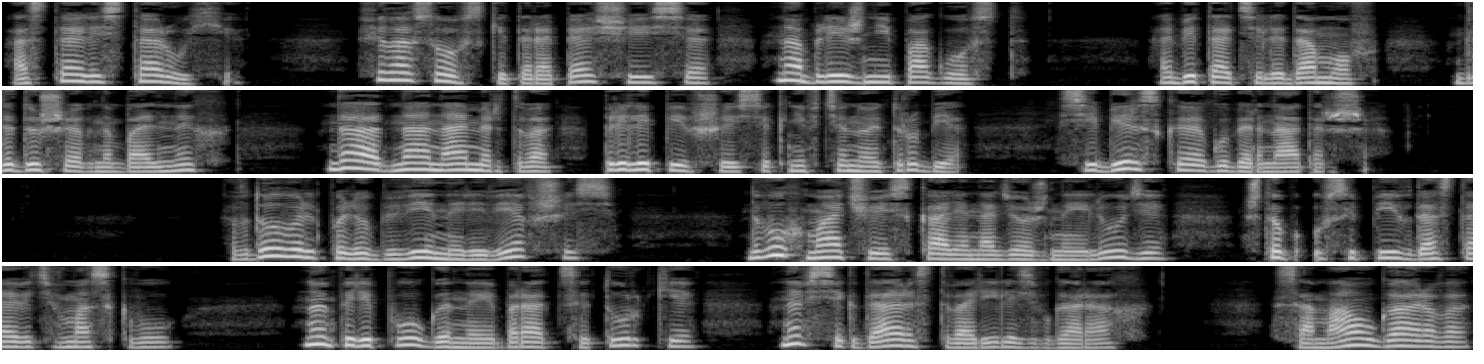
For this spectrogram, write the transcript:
остались старухи, философски торопящиеся на ближний погост, обитатели домов для душевнобольных да одна намертво прилепившаяся к нефтяной трубе, сибирская губернаторша. Вдоволь по любви наревевшись, двух мачо искали надежные люди, чтоб, усыпив, доставить в Москву, но перепуганные братцы-турки навсегда растворились в горах. Сама Угарова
